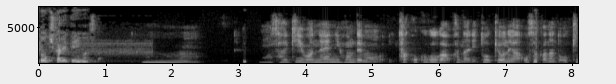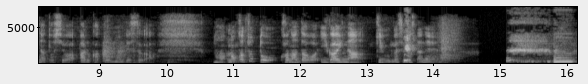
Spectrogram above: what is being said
表記されていました。うん。最近はね、日本でも多国語がかなり東京や大阪など大きな都市はあるかと思うんですが、ななんかちょっとカナダは意外な気分がしましたね。うん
